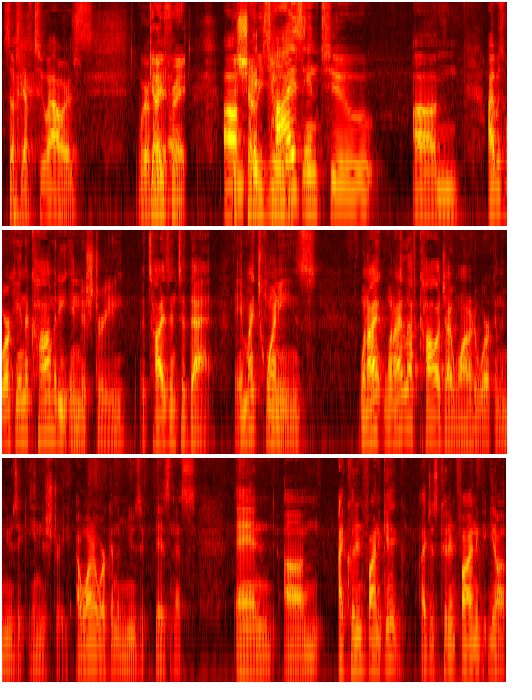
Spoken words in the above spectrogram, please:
So if you have two hours, we're Go good. for it. Um, show it is ties yours. into. Um, I was working in the comedy industry. It ties into that. In my twenties, when I when I left college, I wanted to work in the music industry. I wanted to work in the music business, and um, I couldn't find a gig. I just couldn't find, you know,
